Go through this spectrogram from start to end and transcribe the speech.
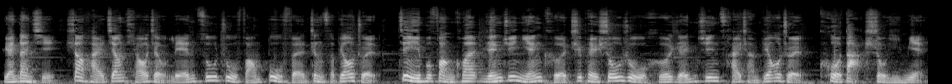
元旦起，上海将调整廉租住房部分政策标准，进一步放宽人均年可支配收入和人均财产标准，扩大受益面。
